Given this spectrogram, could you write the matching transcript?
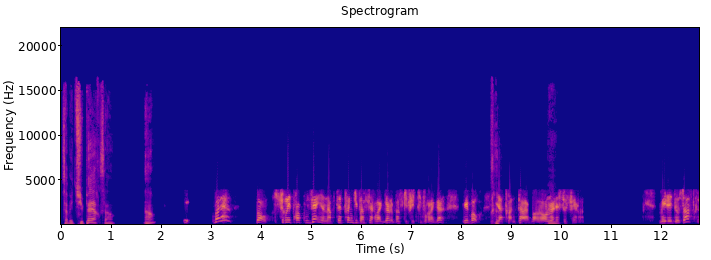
Ça va être super, ça. Hein? Voilà. Bon, sur les trois cousins, il y en a peut-être un qui va faire la gueule parce qu'il fait toujours la gueule. Mais bon, il a 30 ans, on le laisse faire. Mais les deux autres,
